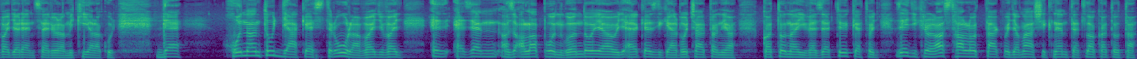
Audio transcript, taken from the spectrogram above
vagy a rendszerről, ami kialakult. De honnan tudják ezt róla, vagy, vagy ezen az alapon gondolja, hogy elkezdik elbocsátani a katonai vezetőket, hogy az egyikről azt hallották, vagy a másik nem tett lakatot a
